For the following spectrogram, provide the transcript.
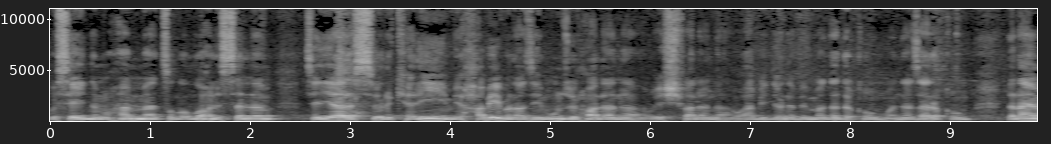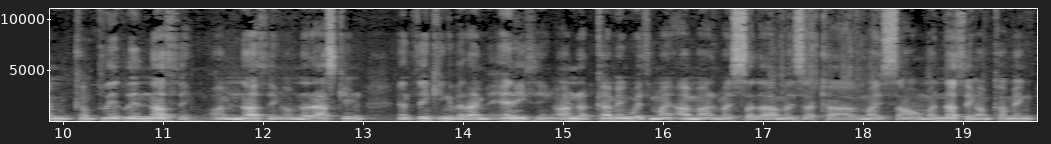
with Sayyidina Muhammad say, Ya Rasul Kareem, Ya Habib al-Azim unzur halana wa ishfalana wa abiduna bimadadakum wa nazarakum that I am completely nothing, I'm nothing, I'm not asking and thinking that I'm anything. I'm not coming with my amal, my salah, my zakah, my sawm and nothing, I'm coming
